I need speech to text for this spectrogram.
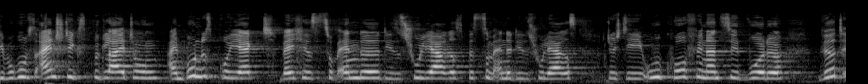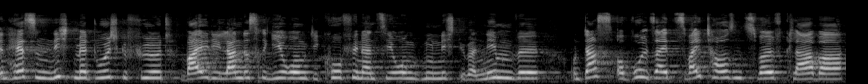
Die Berufseinstiegsbegleitung, ein Bundesprojekt, welches zum Ende dieses Schuljahres, bis zum Ende dieses Schuljahres durch die EU kofinanziert wurde, wird in Hessen nicht mehr durchgeführt, weil die Landesregierung die Kofinanzierung nun nicht übernehmen will, und das, obwohl seit 2012 klar war,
